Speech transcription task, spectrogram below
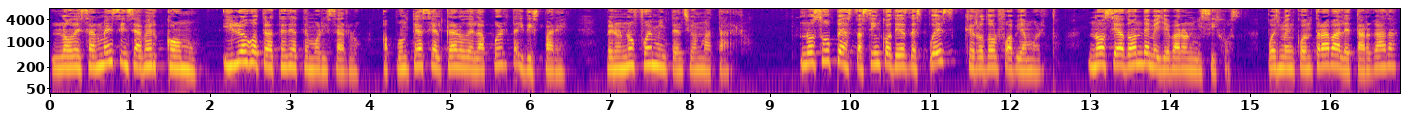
Lo desarmé sin saber cómo y luego traté de atemorizarlo. Apunté hacia el claro de la puerta y disparé, pero no fue mi intención matarlo. No supe hasta cinco días después que Rodolfo había muerto. No sé a dónde me llevaron mis hijos, pues me encontraba letargada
